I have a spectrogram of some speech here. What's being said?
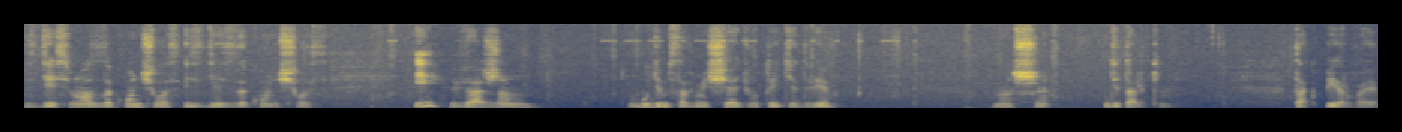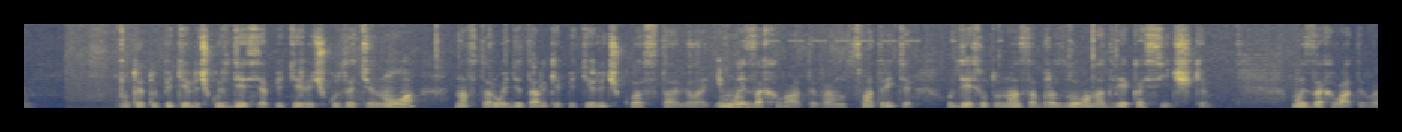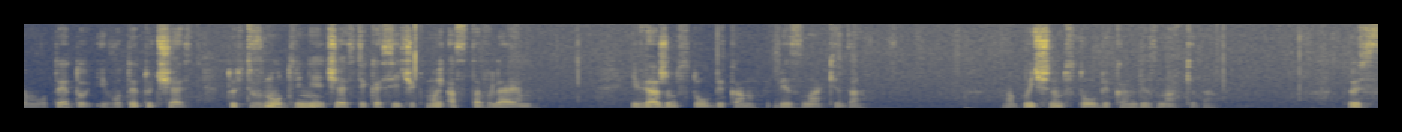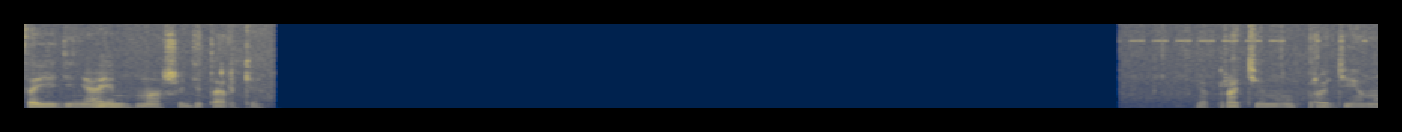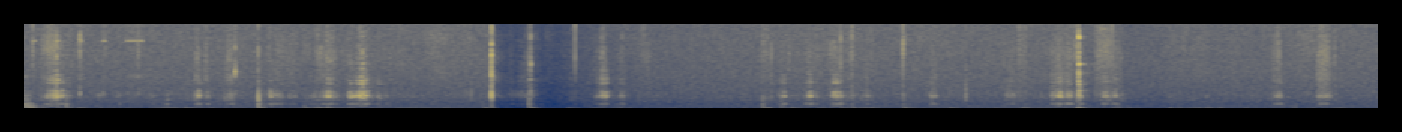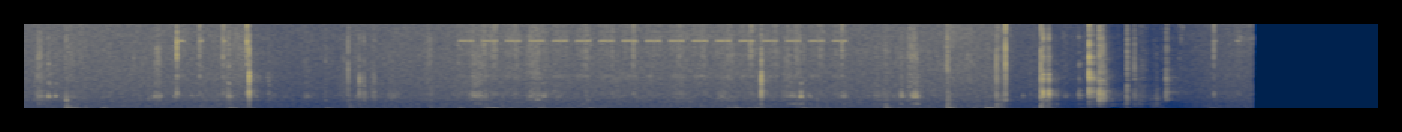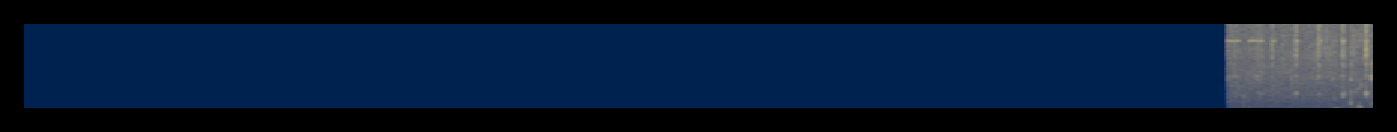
здесь у нас закончилось и здесь закончилось. И вяжем, будем совмещать вот эти две наши детальки. Так, первое, вот эту петелечку, здесь я петелечку затянула, на второй детальке петелечку оставила. И мы захватываем. Смотрите вот здесь вот у нас образовано две косички. Мы захватываем вот эту и вот эту часть. То есть внутренние части косичек мы оставляем и вяжем столбиком без накида. Обычным столбиком без накида. То есть соединяем наши детальки я протяну продену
